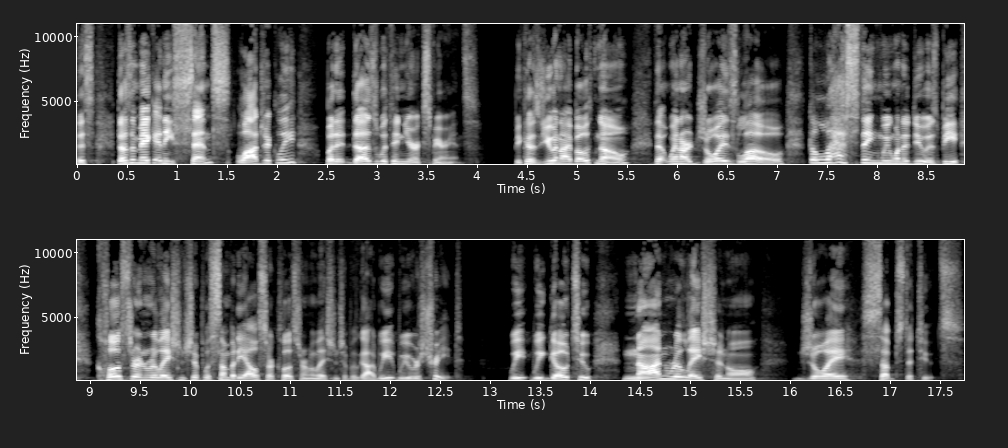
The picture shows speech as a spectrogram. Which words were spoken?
This doesn't make any sense logically, but it does within your experience. Because you and I both know that when our joy is low, the last thing we want to do is be closer in relationship with somebody else or closer in relationship with God. We, we retreat. We, we go to non relational joy substitutes,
